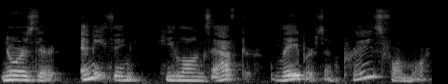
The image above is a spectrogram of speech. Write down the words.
nor is there anything he longs after, labors, and prays for more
